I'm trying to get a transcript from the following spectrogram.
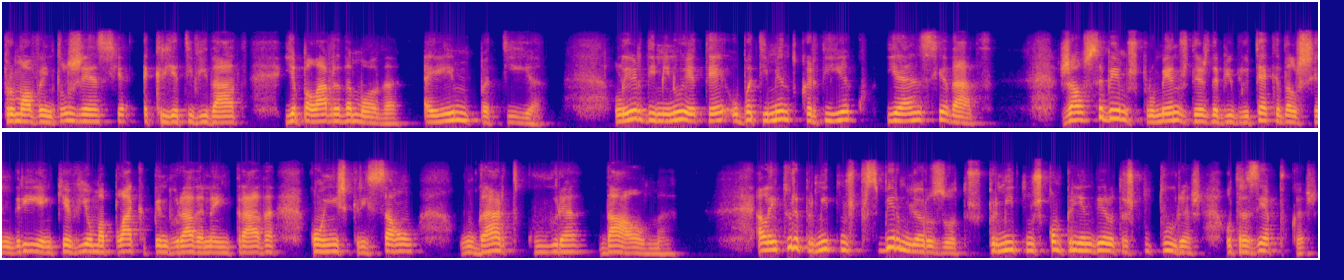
promove a inteligência, a criatividade e a palavra da moda, a empatia. Ler diminui até o batimento cardíaco e a ansiedade. Já o sabemos, pelo menos desde a Biblioteca de Alexandria, em que havia uma placa pendurada na entrada com a inscrição Lugar de Cura da Alma. A leitura permite-nos perceber melhor os outros, permite-nos compreender outras culturas, outras épocas.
